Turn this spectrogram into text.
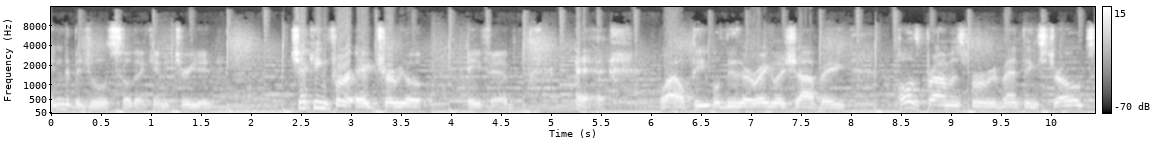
individuals so they can be treated checking for atrial AFib while people do their regular shopping holds promise for preventing strokes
